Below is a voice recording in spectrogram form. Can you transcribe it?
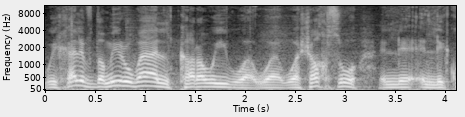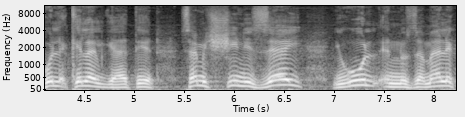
ويخالف ضميره بقى الكروي و و وشخصه اللي اللي كل كلا الجهتين سامي الشيني إزاي يقول إنه الزمالك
